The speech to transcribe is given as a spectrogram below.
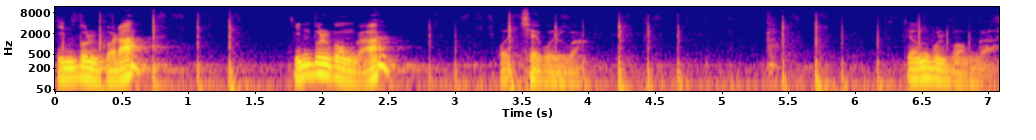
인불고라? 인불공가? 모체골광 영불공가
